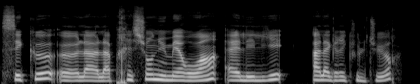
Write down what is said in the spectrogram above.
c'est que euh, la, pression numéro un, elle est liée à l'agriculture,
